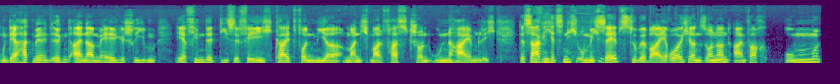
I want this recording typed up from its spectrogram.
Und der hat mir in irgendeiner Mail geschrieben, er findet diese Fähigkeit von mir manchmal fast schon unheimlich. Das sage ich jetzt nicht, um mich selbst zu beweihräuchern, sondern einfach um,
